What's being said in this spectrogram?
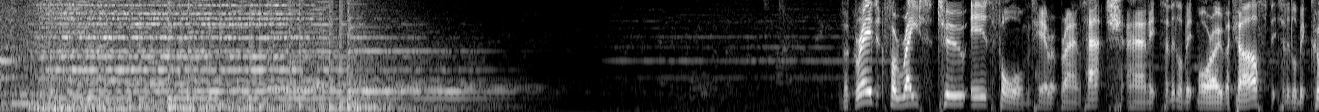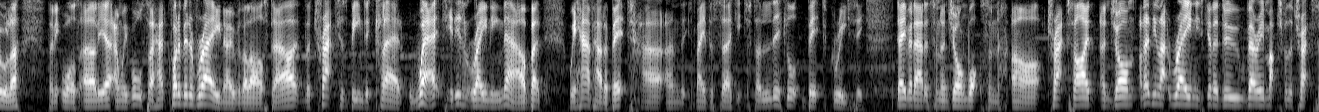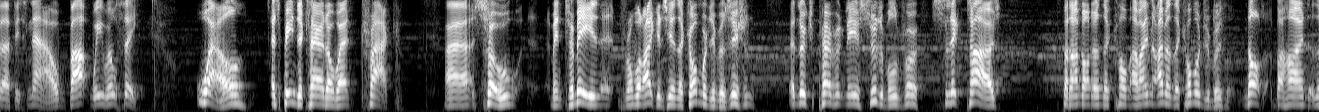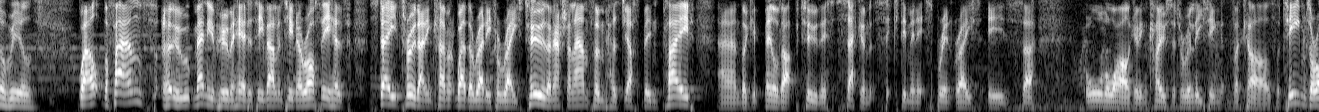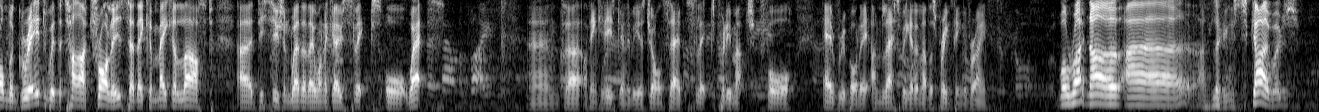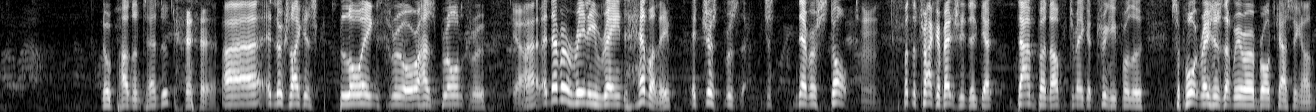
The grid for race two is formed here at Brands Hatch, and it's a little bit more overcast. It's a little bit cooler than it was earlier, and we've also had quite a bit of rain over the last hour. The track has been declared wet. It isn't raining now, but we have had a bit, uh, and it's made the circuit just a little bit greasy. David Addison and John Watson are trackside, and John, I don't think that rain is going to do very much for the track surface now, but we will see. Well, it's been declared a wet track. Uh, so, I mean, to me, from what I can see in the commentary position, it looks perfectly suitable for slick tyres. But I'm not in the com- I'm, I'm in the commentary booth, not behind the wheel. Well, the fans, who many of whom are here to see Valentino Rossi, have stayed through that inclement weather ready for race two. The national anthem has just been played, and the build up to this second 60 minute sprint race is. Uh, all the while getting closer to releasing the cars. The teams are on the grid with the tyre trolleys so they can make a last uh, decision whether they want to go slicks or wets. And uh, I think it is going to be, as John said, slicks pretty much for everybody unless we get another sprinkling of rain. Well, right now, uh, I'm looking skywards. No pun intended. uh, it looks like it's blowing through or has blown through. Yeah. Uh, it never really rained heavily. It just was just never stopped. Hmm. But the track eventually did get damp enough to make it tricky for the support races that we were broadcasting on.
